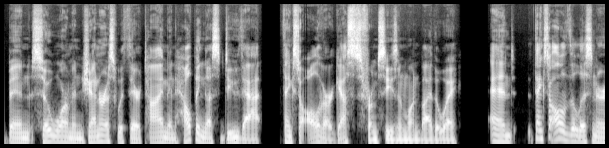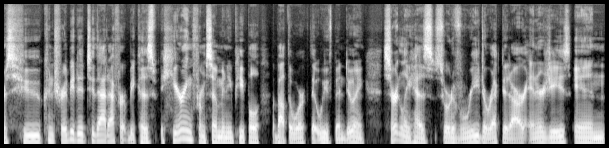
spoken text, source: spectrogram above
been so warm and generous with their time in helping us do that. Thanks to all of our guests from season one, by the way. And thanks to all of the listeners who contributed to that effort because hearing from so many people about the work that we've been doing certainly has sort of redirected our energies in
